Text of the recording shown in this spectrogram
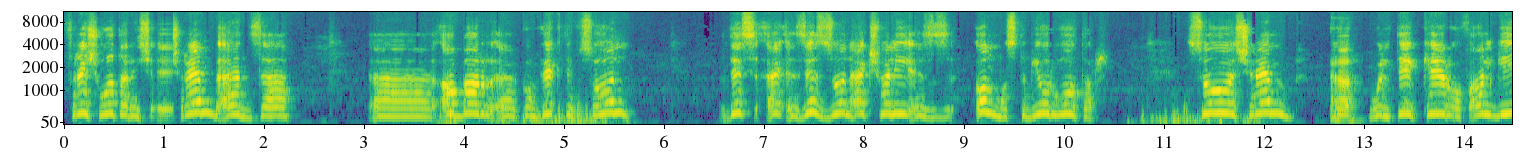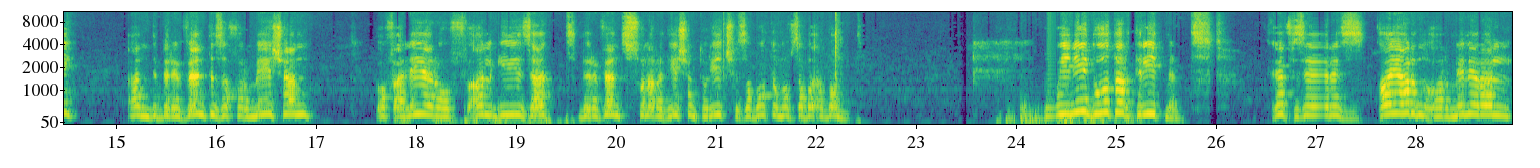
freshwater sh shrimp at the uh, upper convective zone. This, this zone actually is almost pure water. So shrimp will take care of algae and prevent the formation of a layer of algae that prevents solar radiation to reach the bottom of the bond we need water treatment. If there is iron or mineral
